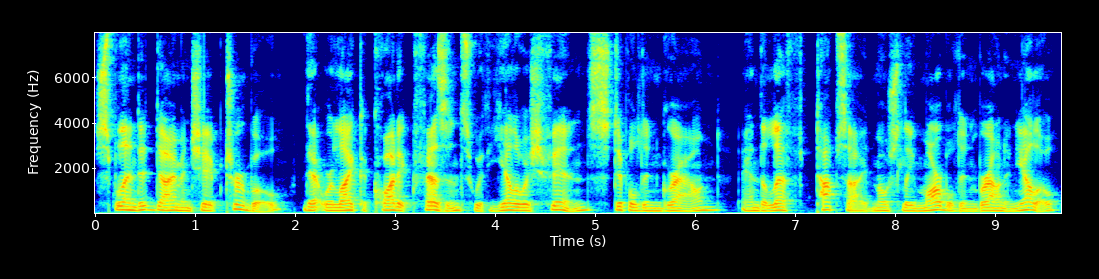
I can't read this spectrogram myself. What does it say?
splendid diamond shaped turbot that were like aquatic pheasants with yellowish fins stippled in ground, and the left topside mostly marbled in brown and yellow.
